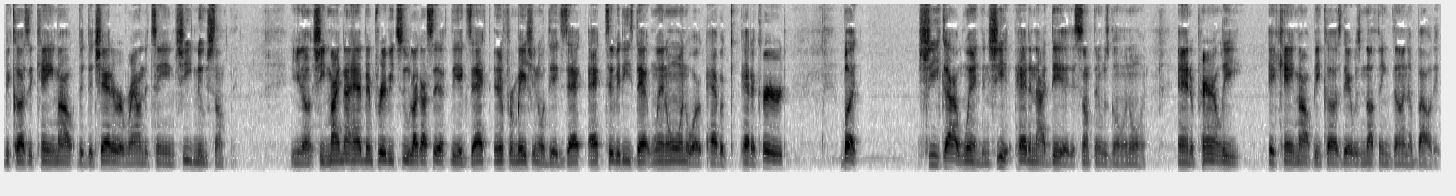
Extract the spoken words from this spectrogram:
because it came out, the, the chatter around the team, she knew something. You know, she might not have been privy to, like I said, the exact information or the exact activities that went on or have a, had occurred, but she got wind and she had an idea that something was going on, and apparently it came out because there was nothing done about it.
